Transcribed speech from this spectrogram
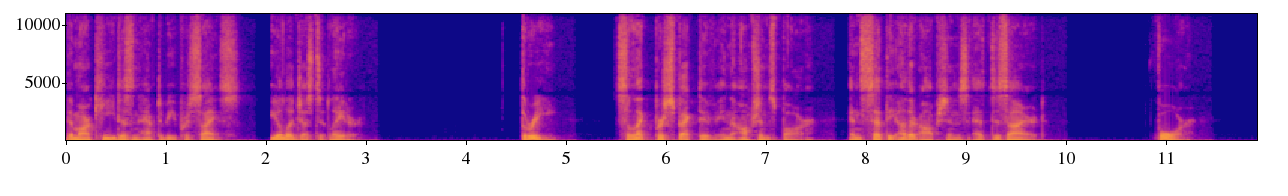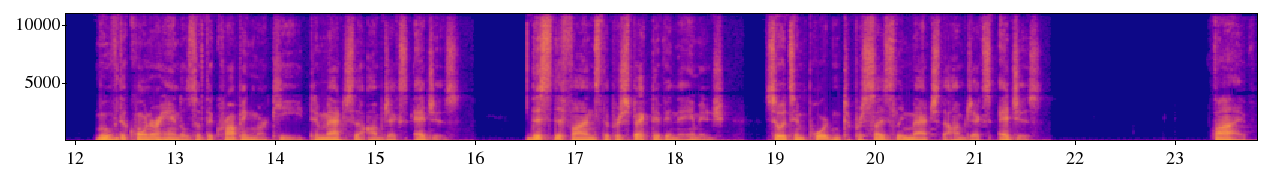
The marquee doesn't have to be precise. You'll adjust it later. 3. Select Perspective in the Options bar and set the other options as desired. 4. Move the corner handles of the cropping marquee to match the object's edges. This defines the perspective in the image, so it's important to precisely match the object's edges. 5.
